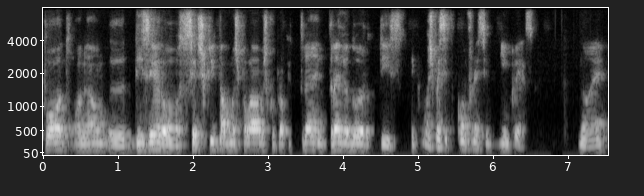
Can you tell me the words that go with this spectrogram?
pode ou não uh, dizer ou ser escrito algumas palavras que o próprio trein, treinador disse. Tipo uma espécie de conferência de imprensa, não é?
